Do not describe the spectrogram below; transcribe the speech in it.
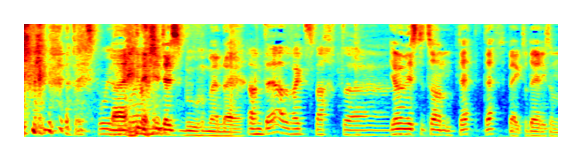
Dødsbo, Nei, det er ikke dødsbo, men uh, Ja, men det hadde faktisk vært uh, Ja, men hvis det er sånn death, Deathbed, for det er liksom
